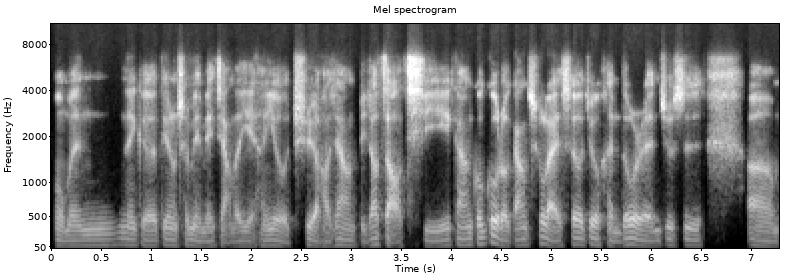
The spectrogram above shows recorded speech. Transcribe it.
我们那个电动车妹妹讲的也很有趣，好像比较早期，刚刚 GoGo 刚出来的时候，就很多人就是呃，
